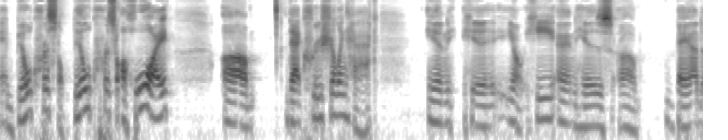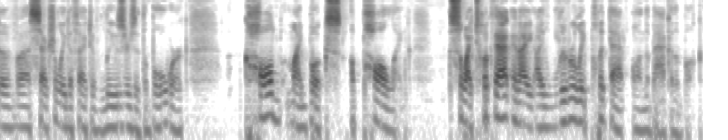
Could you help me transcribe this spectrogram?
And Bill Kristol Bill Kristol ahoy! Um, that cruise shilling hack in his, you know, he and his uh, band of uh, sexually defective losers at the Bulwark called my books appalling. So I took that and I, I literally put that on the back of the book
